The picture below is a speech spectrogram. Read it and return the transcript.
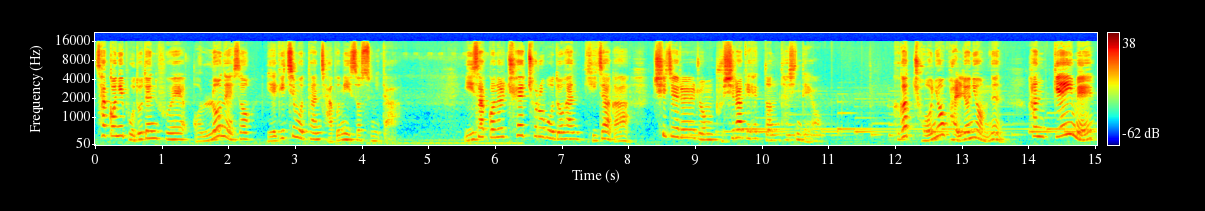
사건이 보도된 후에 언론에서 예기치 못한 잡음이 있었습니다. 이 사건을 최초로 보도한 기자가 취재를 좀 부실하게 했던 탓인데요. 그가 전혀 관련이 없는 한 게임의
